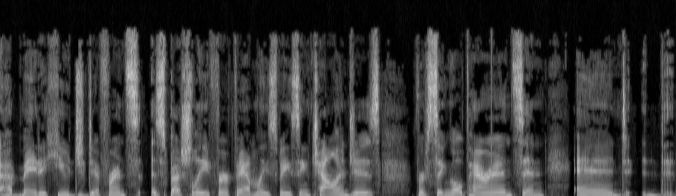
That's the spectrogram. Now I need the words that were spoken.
have made a huge difference especially for families facing challenges for single parents and and th-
